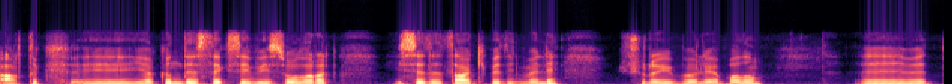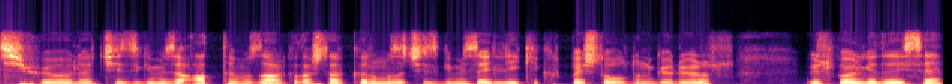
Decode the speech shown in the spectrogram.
artık e, yakın destek seviyesi olarak hissede takip edilmeli. Şurayı böyle yapalım. Evet şöyle çizgimize attığımızda arkadaşlar kırmızı çizgimiz 52.45'te olduğunu görüyoruz. Üst bölgede ise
